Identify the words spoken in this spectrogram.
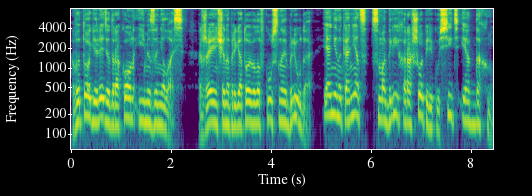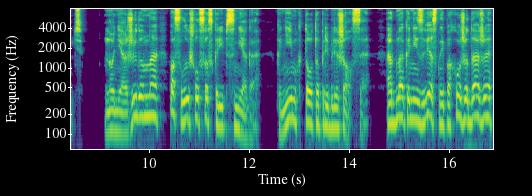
В итоге леди-дракон ими занялась. Женщина приготовила вкусное блюдо, и они, наконец, смогли хорошо перекусить и отдохнуть. Но неожиданно послышался скрип снега. К ним кто-то приближался. Однако неизвестный, похоже, даже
